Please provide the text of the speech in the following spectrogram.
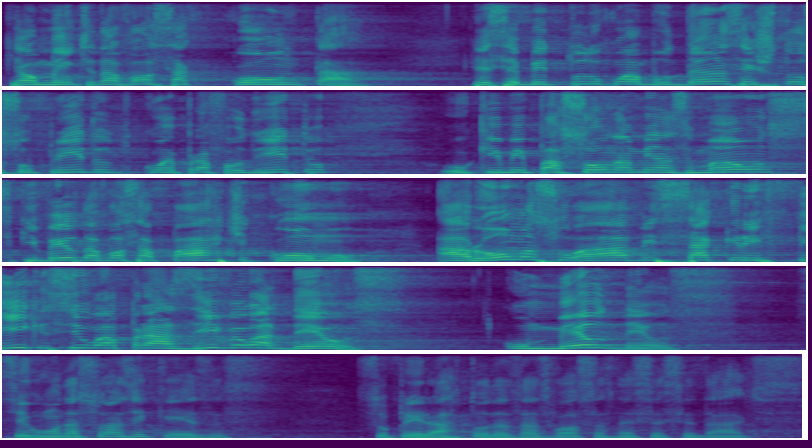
que aumente na vossa conta. Recebi tudo com abundância, estou suprido com Epafrodito, o que me passou nas minhas mãos, que veio da vossa parte como aroma suave, sacrifique-se o aprazível a Deus, o meu Deus, segundo as suas riquezas, suprirá todas as vossas necessidades.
